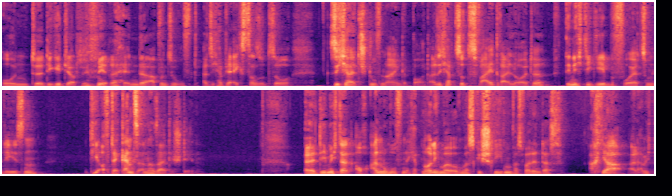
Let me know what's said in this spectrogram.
Und äh, die geht ja auch durch mehrere Hände. Ab und zu ruft. Also ich habe ja extra so, so Sicherheitsstufen eingebaut. Also ich habe so zwei, drei Leute, denen ich die gebe vorher zum Lesen, die auf der ganz anderen Seite stehen äh, die mich dann auch anrufen. Ich habe neulich mal irgendwas geschrieben. Was war denn das? Ach ja, da habe ich,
